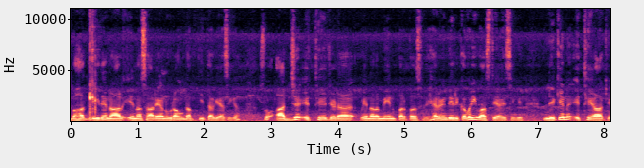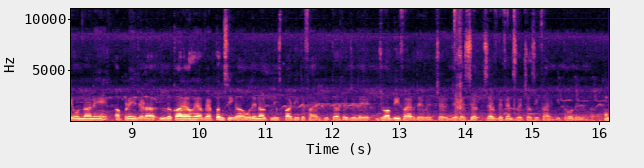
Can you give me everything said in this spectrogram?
ਬਹਾਦਰੀ ਦੇ ਨਾਲ ਇਹਨਾਂ ਸਾਰਿਆਂ ਨੂੰ ਰਾਉਂਡ ਅਪ ਕੀਤਾ ਗਿਆ ਸੀਗਾ। ਸੋ ਅੱਜ ਇੱਥੇ ਜਿਹੜਾ ਇਹਨਾਂ ਦਾ ਮੇਨ ਪਰਪਸ ਹੈਰੋਇਨ ਦੀ ਰਿਕਵਰੀ ਵਾਸਤੇ ਆਏ ਸੀਗੇ, ਲੇਕਿਨ ਇੱਥੇ ਆ ਕੇ ਉਹਨਾਂ ਨੇ ਆਪਣੇ ਜਿਹੜਾ ਲੁਕਾਇਆ ਹੋਇਆ ਵੈਪਨ ਸੀਗਾ, ਉਹਦੇ ਨਾਲ ਪੁਲਿਸ ਪਾਰਟੀ ਤੇ ਫਾਇਰ ਕੀਤਾ ਤੇ ਜਿਹਦੇ ਜਵਾਬੀ ਫਾਇਰ ਦੇ ਵਿੱਚ, ਜਿਹੜੇ ਸੈਲਫ ਡਿਫੈਂਸ ਵਿੱਚ ਅਸੀਂ ਫਾਇਰ ਕੀਤਾ, ਉਹਦੇ ਨਾਲ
